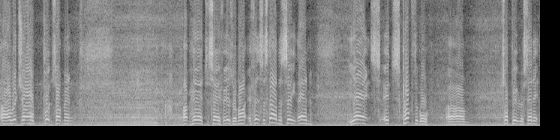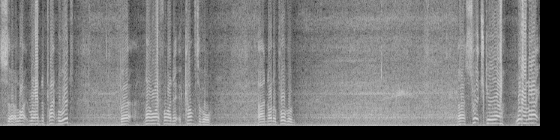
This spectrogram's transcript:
uh, which I'll put something up here to say if it is or not. If it's a standard seat, then yeah, it's it's comfortable. Um, some people have said it's uh, like riding a plank of wood, but no, I find it comfortable and not a problem. Uh, switch gear, what I like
